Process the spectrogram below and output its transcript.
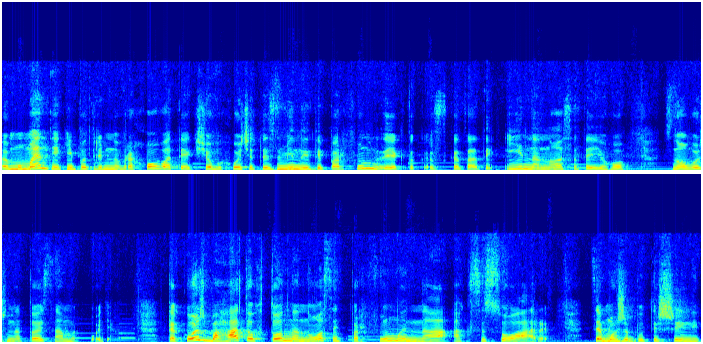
момент, який потрібно враховувати, якщо ви хочете змінити парфум, як то сказати, і наносити його знову ж на той самий одяг. Також багато хто наносить парфуми на аксесуари. Це може бути шийний,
